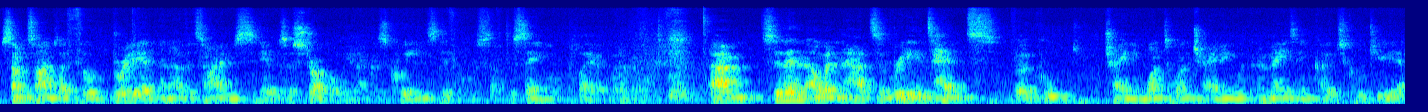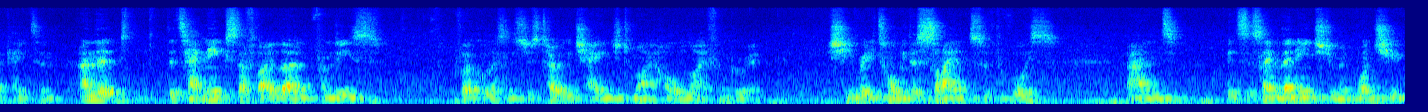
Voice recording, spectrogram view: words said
sometimes I feel brilliant, and other times it was a struggle, you know, because Queen's difficult stuff to sing or play or whatever. Um, so then I went and had some really intense vocal training, one-to-one -one training with an amazing coach called Juliet Caton, and the the technique stuff that I learned from these vocal lessons just totally changed my whole life and career. She really taught me the science of the voice, and it's the same with any instrument. Once you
